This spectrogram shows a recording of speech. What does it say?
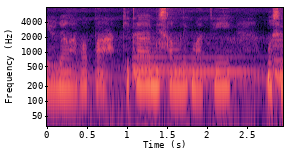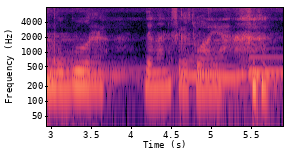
ya udah nggak apa-apa. Kita bisa menikmati musim gugur dengan virtual ya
